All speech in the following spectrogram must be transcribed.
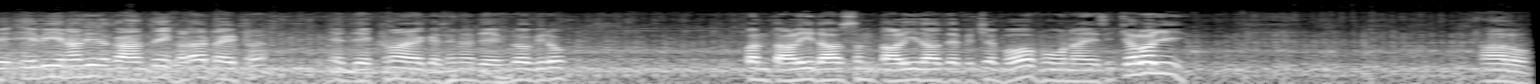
ਤੇ ਇਹ ਵੀ ਇਹਨਾਂ ਦੀ ਦੁਕਾਨ ਤੇ ਹੀ ਖੜਾ ਟਰੈਕਟਰ, ਇਹ ਦੇਖਣਾ ਹੋਇਆ ਕਿਸੇ ਨੇ ਦੇਖ ਲਓ ਵੀਰੋ। 45 10 47 10 ਦੇ ਪਿੱਛੇ ਬਹੁਤ ਫੋਨ ਆਏ ਸੀ। ਚਲੋ ਜੀ, ਆ ਲਓ।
